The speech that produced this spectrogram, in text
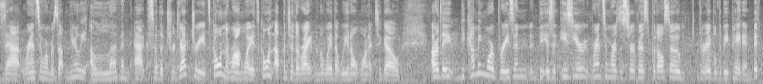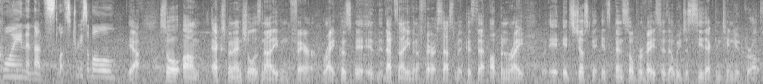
that ransomware was up nearly 11x. So the trajectory, it's going the wrong way. It's going up and to the right in the way that we don't want it to go. Are they becoming more brazen? Is it easier, ransomware as a service, but also they're able to be paid in Bitcoin and that's less traceable? Yeah, so um, exponential is not even fair, right? Because that's not even a fair assessment because that up and right, it, it's just, it's been so pervasive that we just see that continued growth.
